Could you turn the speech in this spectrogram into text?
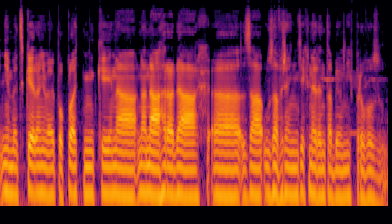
německé daňové poplatníky na, na náhradách za uzavření těch nerentabilních provozů.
